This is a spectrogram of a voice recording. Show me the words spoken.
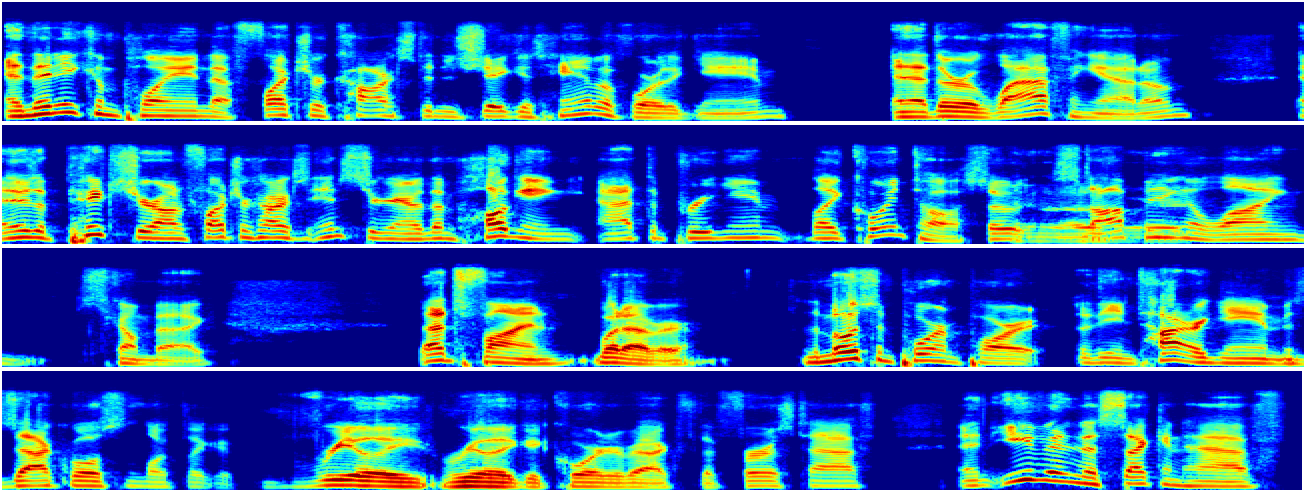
And then he complained that Fletcher Cox didn't shake his hand before the game and that they were laughing at him. And there's a picture on Fletcher Cox's Instagram of them hugging at the pregame like coin toss. So Yeah, stop being a lying scumbag. That's fine. Whatever. The most important part of the entire game is Zach Wilson looked like a really, really good quarterback for the first half. And even in the second half,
